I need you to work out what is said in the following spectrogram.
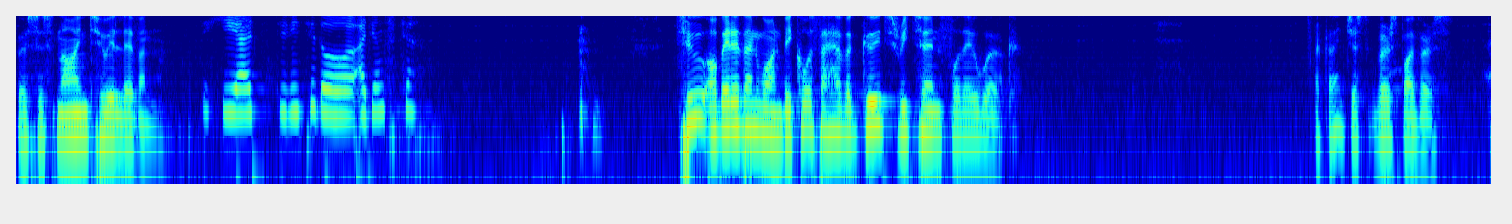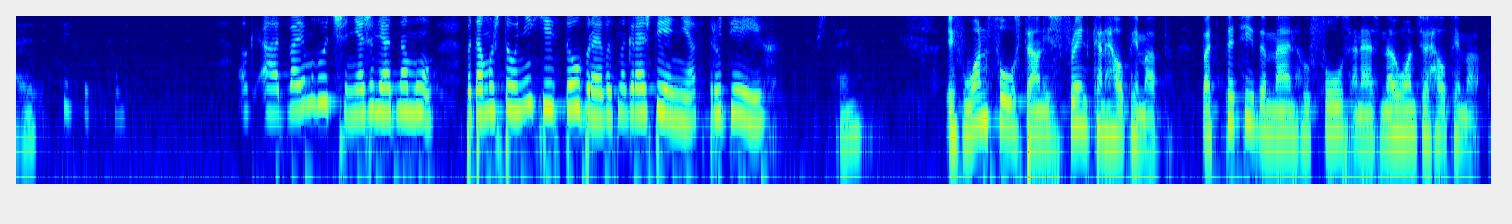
verses 9 to 11. стихи от 9 до 11. Two are better than one because they have a good return for their work. Okay, just verse by verse. Стих за стихом. Ок, а двоим лучше, нежели одному, потому что у них есть доброе вознаграждение в труде их. Verse 10. If one falls down, his friend can help him up, but pity the man who falls and has no one to help him up.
